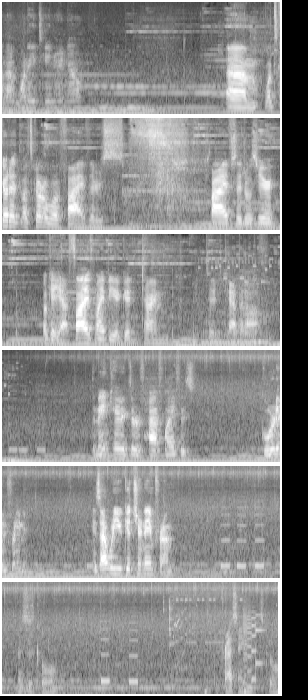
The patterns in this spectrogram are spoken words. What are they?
I'm at 118 right now. Um, let's go to let's go to War Five. There's five sigils here. Okay, yeah, five might be a good time to cap it off. The main character of Half-Life is Gordon Freeman. Is that where you get your name from? This is cool. Depressing. It's cool.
